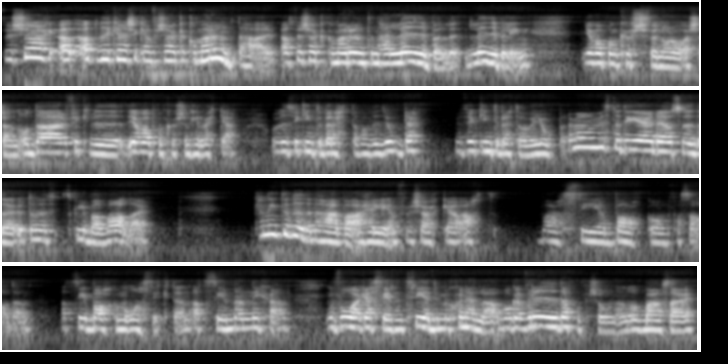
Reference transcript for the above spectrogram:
försök, att, att vi kanske kan försöka komma runt det här. Att försöka komma runt den här label, labeling. Jag var på en kurs för några år sedan och där fick vi, jag var på en kurs en hel vecka och vi fick inte berätta vad vi gjorde. Vi fick inte berätta vad vi jobbade med, om vi studerade och så vidare utan vi skulle bara vara där. Kan inte vi den här bara helgen försöka att bara se bakom fasaden? Att se bakom åsikten, att se människan. Och våga se den tredimensionella, våga vrida på personen och bara så här,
